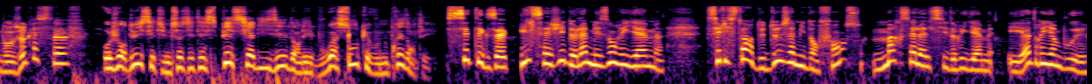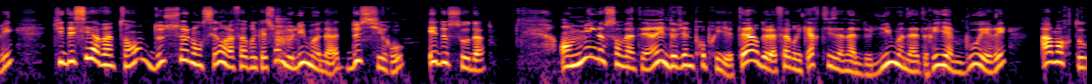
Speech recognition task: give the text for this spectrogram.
Bonjour Christophe. Aujourd'hui, c'est une société spécialisée dans les boissons que vous nous présentez. C'est exact. Il s'agit de la Maison Riem. C'est l'histoire de deux amis d'enfance, Marcel Alcide Riem et Adrien Bouhéry, qui décident à 20 ans de se lancer dans la fabrication de limonade, de sirop et de soda. En 1921, ils deviennent propriétaires de la fabrique artisanale de limonade Riem Bouhéry à Morteau.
